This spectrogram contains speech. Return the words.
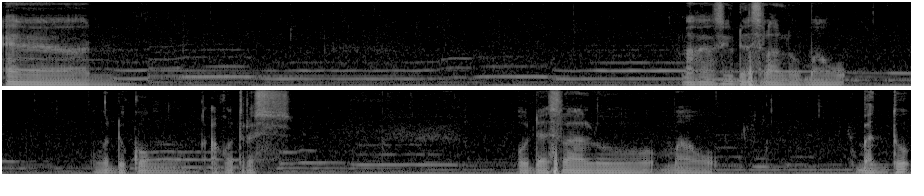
And makasih udah selalu mau ngedukung aku terus udah selalu mau bantu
